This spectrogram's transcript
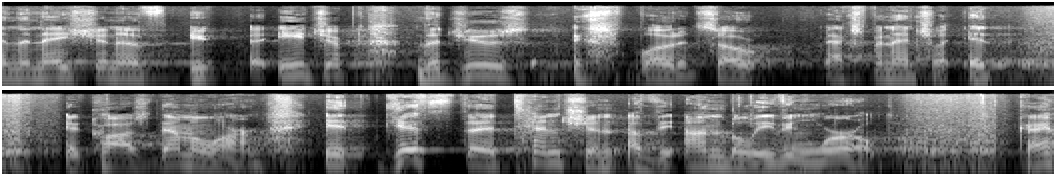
In the nation of Egypt, the Jews exploded so exponentially, it, it caused them alarm. It gets the attention of the unbelieving world. Okay?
